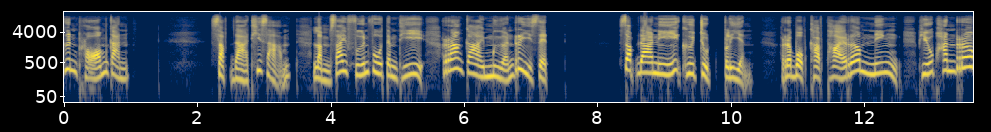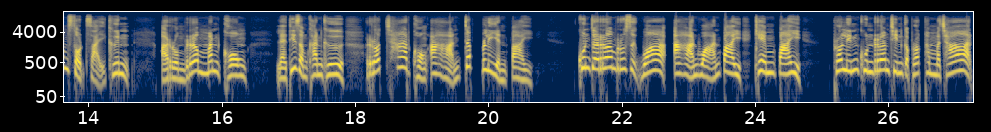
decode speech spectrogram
ขึ้นพร้อมกัน สัปดาห์ที่ 3 ลำไส้ฟื้นฟูเต็มที่ ร่างกายเหมือนรีเซ็ตสัปดาห์นี้คือจุดเปลี่ยน ระบบขับถ่ายเริ่มนิ่ง ผิวพรรณเริ่มสดใสขึ้น อารมณ์เริ่มมั่นคง และที่สำคัญคือ รสชาติของอาหารจะเปลี่ยนไป คุณจะเริ่มรู้สึกว่าอาหารหวานไป เค็มไป เพราะลิ้นคุณเริ่มชินกับรสธรรมชาติ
